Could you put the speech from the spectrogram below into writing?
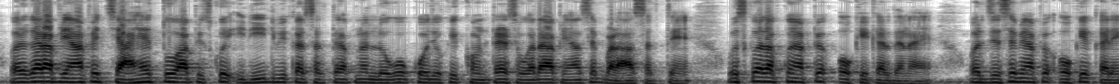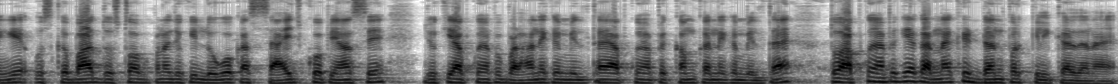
और अगर आप यहाँ पे चाहे तो आप इसको एडिट भी कर सकते हैं, अपना लोगो को जो कि कॉन्ट्रैक्ट वगैरह आप यहाँ से बढ़ा सकते हैं। उसके बाद आपको यहाँ पे ओके कर देना है और जैसे भी यहाँ पे ओके करेंगे उसके बाद दोस्तों आप अपना जो कि लोगों का साइज़ को आप यहाँ से जो कि आपको यहाँ पे बढ़ाने का मिलता है आपको यहाँ पे कम करने का मिलता है तो आपको यहाँ पे क्या करना है कि डन पर क्लिक कर देना है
